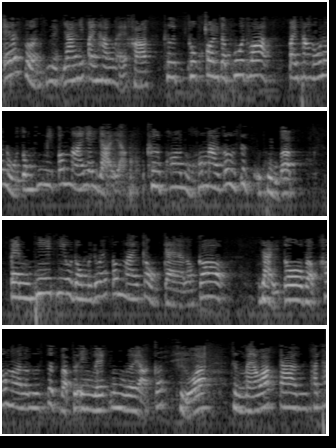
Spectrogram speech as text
เอ๊ะสวนสมเด็จย่านี่ไปทางไหนคะ คือทุกคนจะพูดว่าไปทางโน้นนะหนูตรงที่มีต้นไม้ใหญ่ๆอะ คือพอหนูเข้ามาก็รู้สึกโอ้โหแบบเป็นที่ที่อุดมไปด้วยต้นไม้เก่าแก่แล้วก็ใหญ่โตแบบเข้ามาแล้วรู้สึกแบบตัวเองเล็กนึงเลยอะก็ถือว่าถึงแม้ว่าการพัฒ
